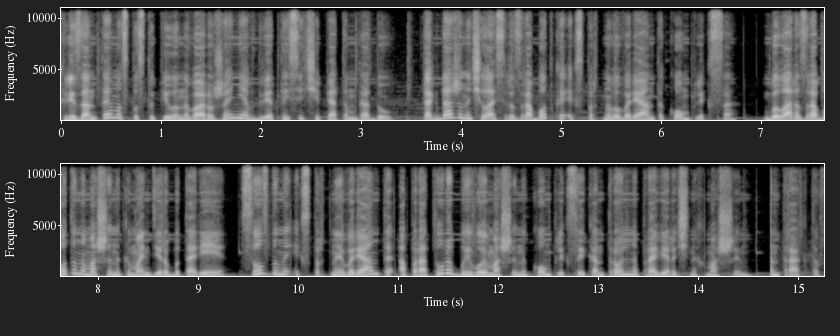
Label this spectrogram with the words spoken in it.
Хризантемос поступила на вооружение в 2005 году. Тогда же началась разработка экспортного варианта комплекса. Была разработана машина командира батареи, созданы экспортные варианты аппаратуры боевой машины комплекса и контрольно-проверочных машин, контрактов.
